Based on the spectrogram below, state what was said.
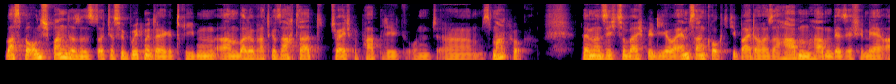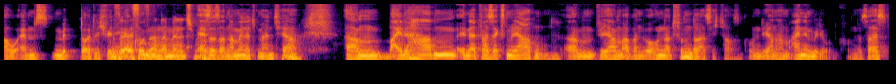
Was bei uns spannend ist, ist durch das Hybrid-Modell getrieben, ähm, weil du gerade gesagt hast, Trade Republic und ähm, Smart Broker. Wenn man sich zum Beispiel die OMs anguckt, die beide Häuser haben, haben wir sehr viel mehr AOMs mit deutlich weniger also Assets under Management. Assets under Management, ja. ja. Ähm, beide haben in etwa 6 Milliarden. Ähm, wir haben aber nur 135.000 Kunden, die anderen haben eine Million Kunden. Das heißt,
